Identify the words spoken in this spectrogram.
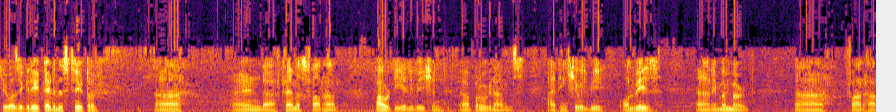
she was a great administrator uh, and uh, famous for her poverty elevation uh, programs. I think she will be always uh, remembered for her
